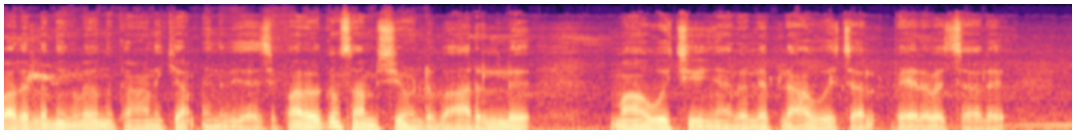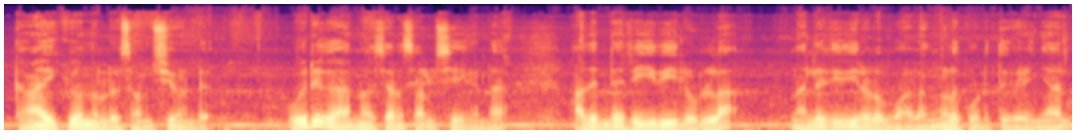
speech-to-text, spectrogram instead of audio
അപ്പോൾ അതെല്ലാം നിങ്ങളെ ഒന്ന് കാണിക്കാം എന്ന് വിചാരിച്ചു. പലർക്കും സംശയമുണ്ട്. ബാരലിൽ മാവ് വെച്ച് കഴിഞ്ഞാൽ അല്ലെ പ്ലാവ് വെച്ചാൽ പേര വെച്ചാൽ കായ്ക്കുമോ എന്നുള്ളൊരു സംശയമുണ്ട്. ഒരു കാരണവശാലും സംശയിക്കേണ്ട. അതിന്റെ രീതിയിലുള്ള നല്ല രീതിയിലുള്ള വളങ്ങൾ കൊടുത്തു കഴിഞ്ഞാൽ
